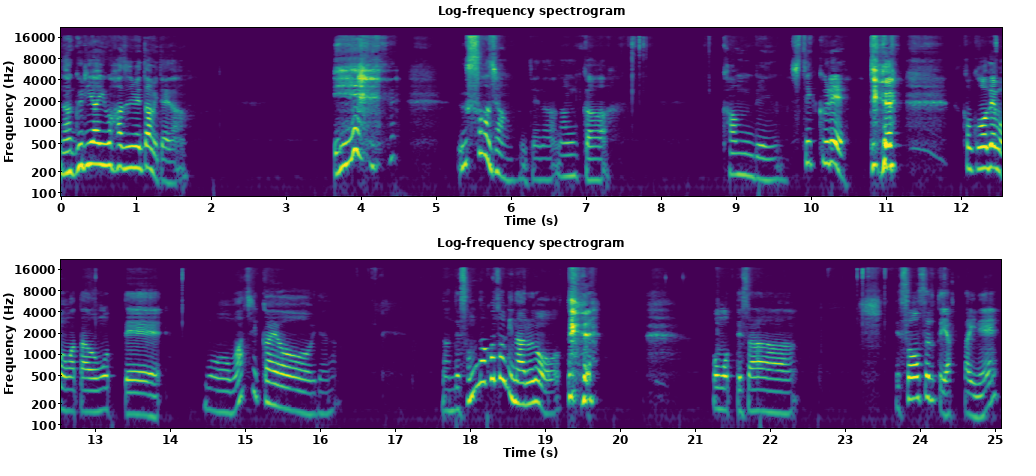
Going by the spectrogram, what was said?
殴り合いを始めたみたいな。えー、嘘じゃんみたいな。なんか、勘弁してくれって ここでもまた思って、もうマジかよみたいな。なんでそんなことになるのって 思ってさ、そうするとやっぱりね、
